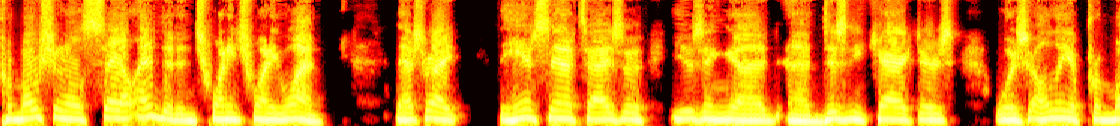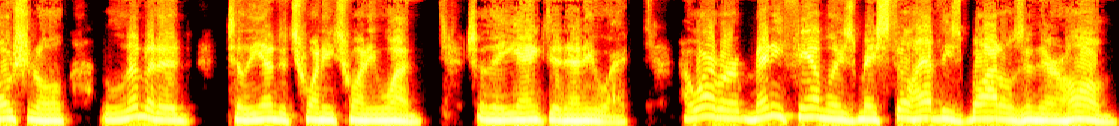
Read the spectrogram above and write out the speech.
promotional sale ended in 2021. That's right. The hand sanitizer using uh, uh, Disney characters was only a promotional, limited till the end of 2021. So they yanked it anyway. However, many families may still have these bottles in their home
